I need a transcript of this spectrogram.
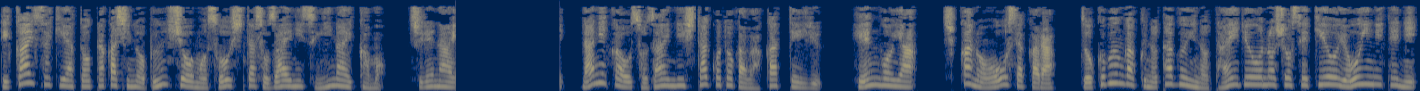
理解先やと隆の文章もそうした素材に過ぎないかもしれない。何かを素材にしたことが分かっている。変語や主家の多さから俗文学の類の大量の書籍を容易に手に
